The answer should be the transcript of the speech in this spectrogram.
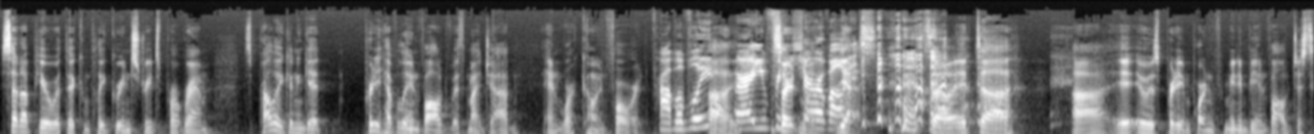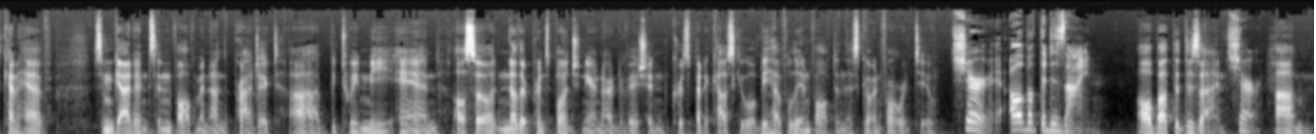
set up here with the Complete Green Streets program, it's probably going to get pretty heavily involved with my job and work going forward. Probably. Uh, or are you pretty certainly, sure about yes. it? so it, uh, uh, it it was pretty important for me to be involved, just to kind of have some guidance and involvement on the project uh, between me and also another principal engineer in our division, Chris Petykowski, will be heavily involved in this going forward too. Sure. All about the design. All about the design. Sure. Um,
